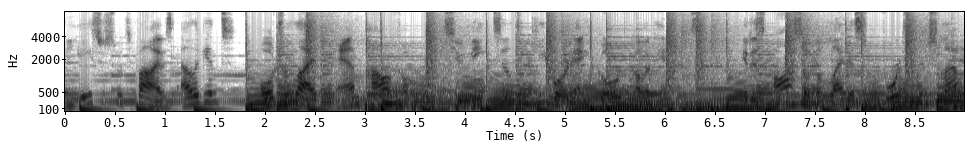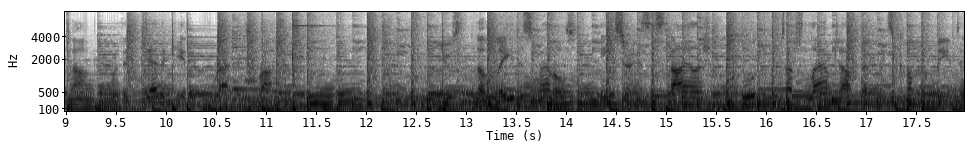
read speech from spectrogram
The Acer Switch 5 is elegant, ultra-light, and powerful with its unique tilting keyboard and gold-colored hinges. It is also the lightest 14-inch laptop with a dedicated graphics processor. Using the latest metals, Acer has a stylish, cool-to-the-touch laptop that fits comfortably into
